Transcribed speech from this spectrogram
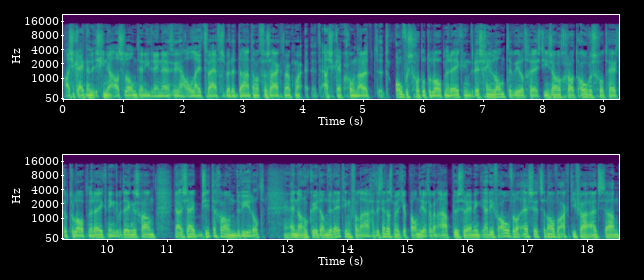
Als je kijkt naar China als land, en iedereen heeft allerlei twijfels bij de data van zaken ook. Maar als je kijkt gewoon naar het, het, overschot op de lopende rekening. Er is geen land ter wereld geweest die zo'n groot overschot heeft op de lopende rekening. Dat betekent dus gewoon, ja, zij bezitten gewoon de wereld. En dan hoe kun je dan de rating verlagen? Het is net als met Japan, die heeft ook een A-plus rating. Ja, die heeft overal assets en overal activa uitstaan.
